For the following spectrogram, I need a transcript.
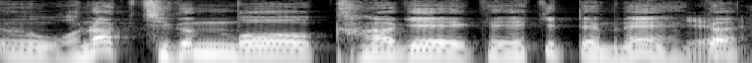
어, 워낙 지금 뭐 강하게 했기 때문에 그러니까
